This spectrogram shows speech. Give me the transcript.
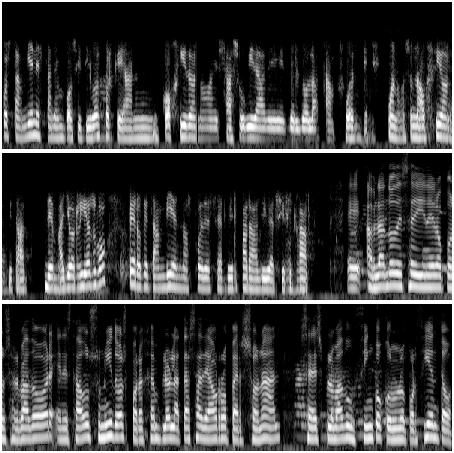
pues también están en positivos porque han cogido no esa subida del dólar tan fuerte. Bueno, es una opción quizás de mayor riesgo, pero que también nos puede servir para diversificar. Eh, hablando de ese dinero conservador, en Estados Unidos, por ejemplo, la tasa de ahorro personal se ha desplomado un 5,1%.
